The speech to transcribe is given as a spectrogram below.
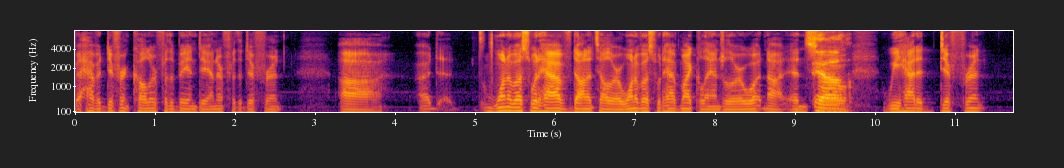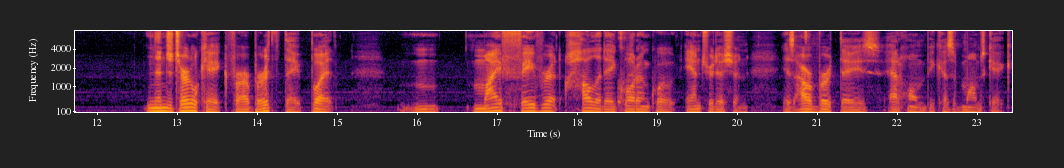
have a different color for the bandana for the different. Uh, uh, one of us would have Donatello, or one of us would have Michelangelo, or whatnot. And so Yeah. we had a different Ninja Turtle cake for our birthday. But m- my favorite holiday, quote unquote, and tradition is our birthdays at home because of mom's cake.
